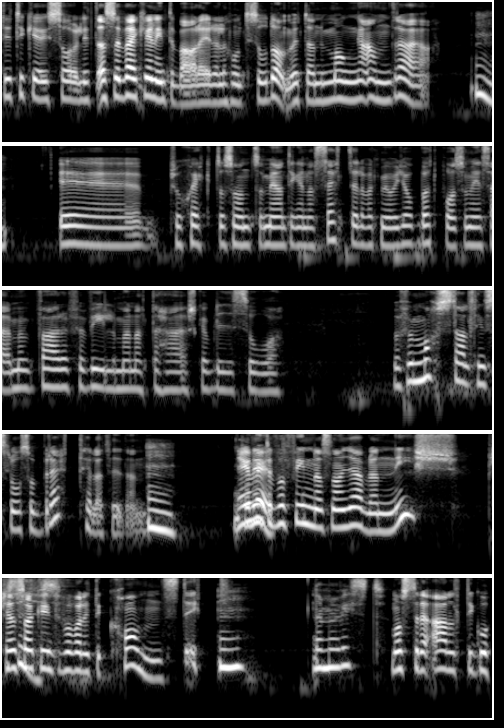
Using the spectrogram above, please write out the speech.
det tycker jag är sorgligt. Alltså verkligen inte bara i relation till Sodom utan många andra Mm. eh, projekt och sånt som jag antingen har sett eller varit med och jobbat på som är så här, men varför vill man att det här ska bli så? Varför måste allting slå så brett hela tiden? Mm. kan det inte få finnas någon jävla nisch? Kan Precis. saker inte få vara lite konstigt? Mm. Nej men visst. Måste det alltid gå?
